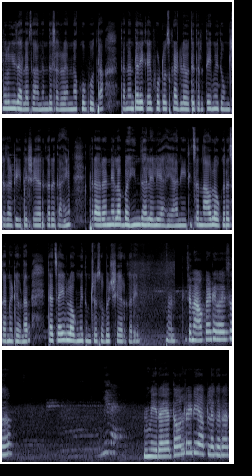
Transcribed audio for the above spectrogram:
मुलगी झाल्याचा आनंद सगळ्यांना खूप होता. त्यानंतरही काही फोटोज काढले होते तर ते मी तुमच्यासाठी इथे शेअर करत आहे. तर अरण्यला बहीण झालेली आहे आणि तिचं नाव लवकरच आम्ही ठेवणार. त्याचाही ब्लॉग मी तुमच्यासोबत शेअर करेन. तिचं नाव काय ठेवायचं? मीरा या तर ऑलरेडी आपल्या घरात.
